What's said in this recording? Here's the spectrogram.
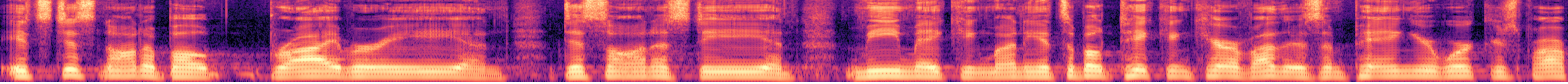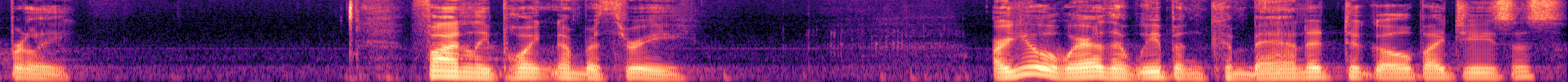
it's just not about bribery and dishonesty and me making money. It's about taking care of others and paying your workers properly. Finally, point number three are you aware that we've been commanded to go by Jesus?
